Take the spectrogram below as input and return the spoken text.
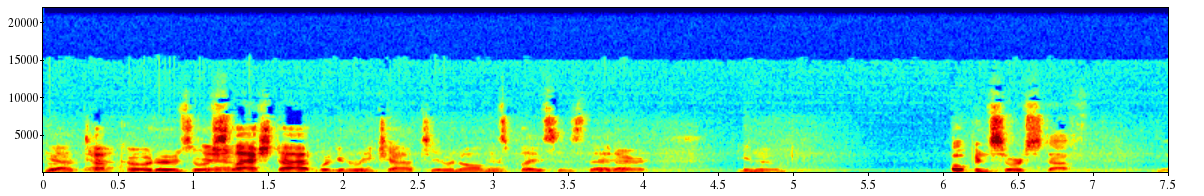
Yeah, top coders or Yeah. Slashdot we're going to reach out to in all these places that Yeah. are, you know, open source stuff. Yeah.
